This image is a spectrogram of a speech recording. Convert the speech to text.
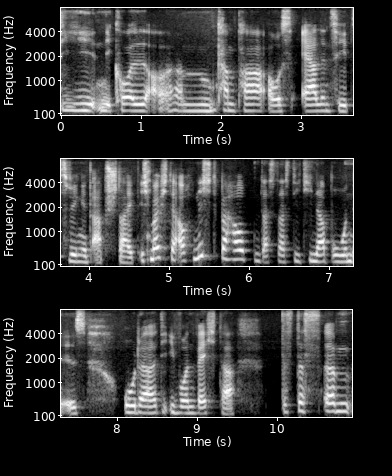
die Nicole ähm, Kampa aus Erlensee zwingend absteigt. Ich möchte auch nicht behaupten, dass das die Tina Bohn ist oder die Yvonne Wächter. Das, das ähm,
